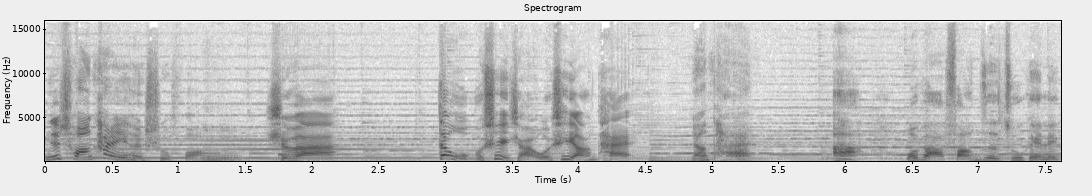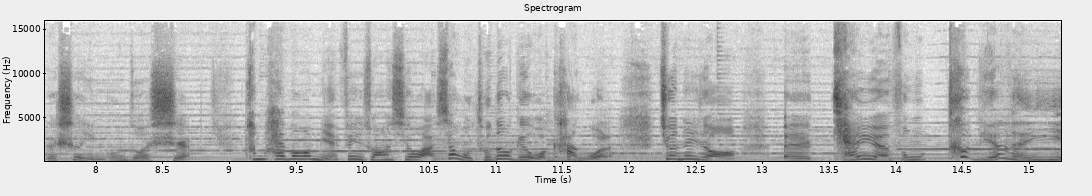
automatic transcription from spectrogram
你的床看着也很舒服，嗯，是吧？但我不睡这儿，我睡阳台。阳台，啊，我把房子租给了一个摄影工作室，他们还帮我免费装修啊，效果图都给我看过了，就那种呃田园风，特别文艺。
